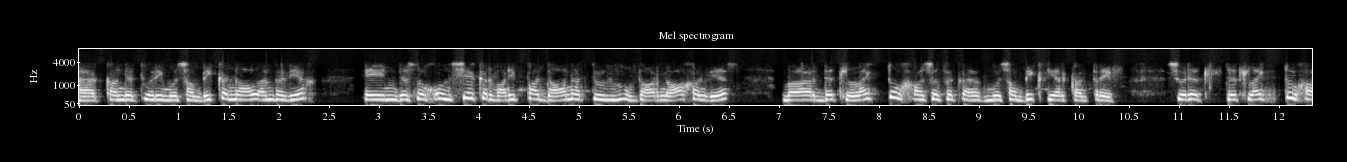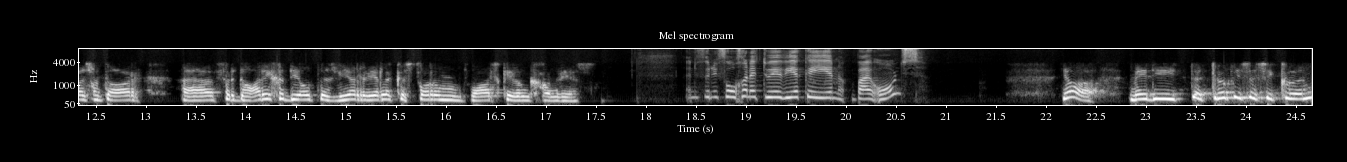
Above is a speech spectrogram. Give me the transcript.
uh kan dit oor die Mosambiek kanaal inbeweeg. En dis nog onseker wat die pad daarna toe of daarna gaan wees maar dit lyk tog asof dit uh, Mosambiek weer kan tref. So dit dit lyk tog asof daar uh vir daardie gedeeltes weer redelike storm waarskuwing gaan wees. En vir die volgende 2 weke hier by ons? Ja met die tropiese sikloon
